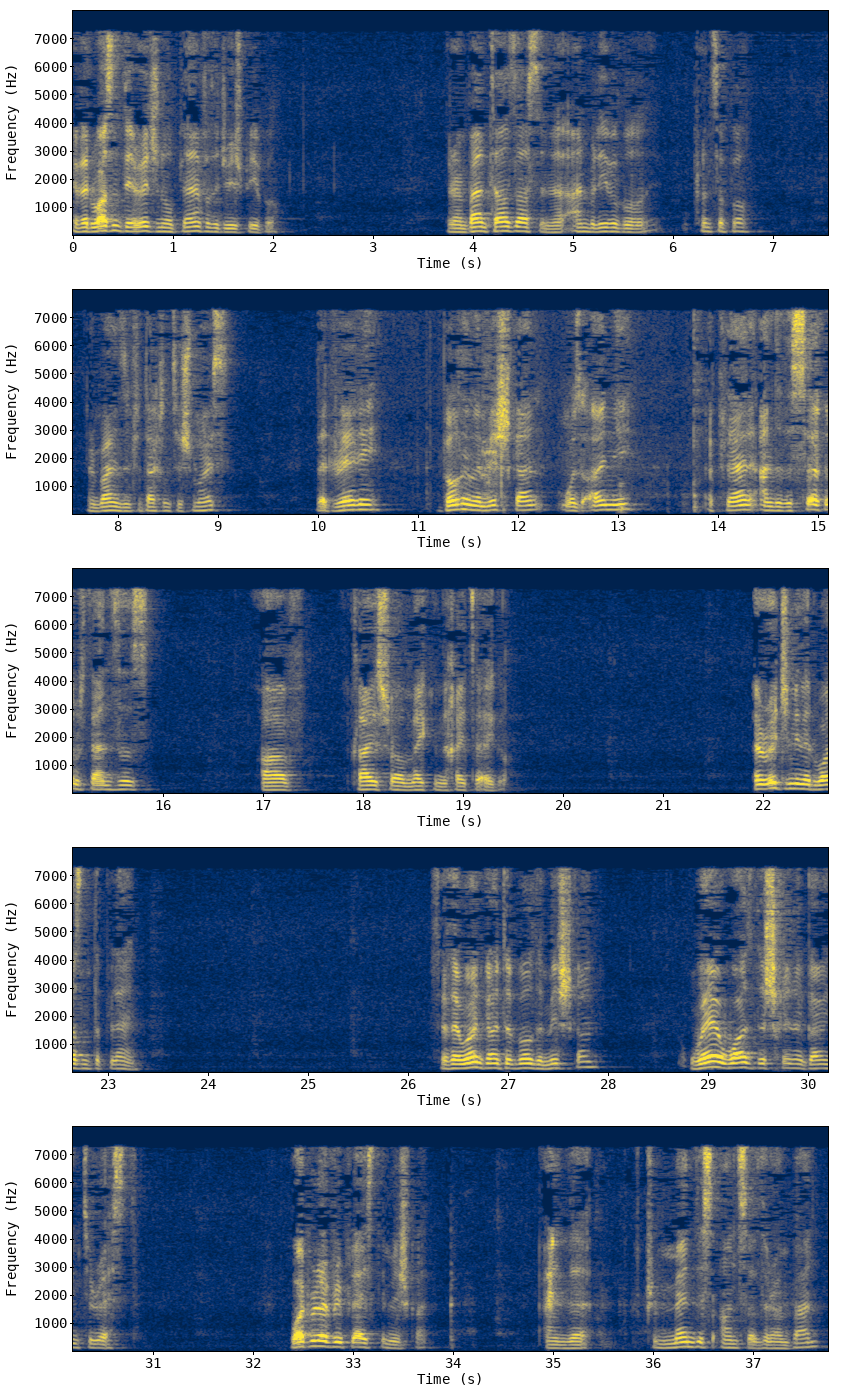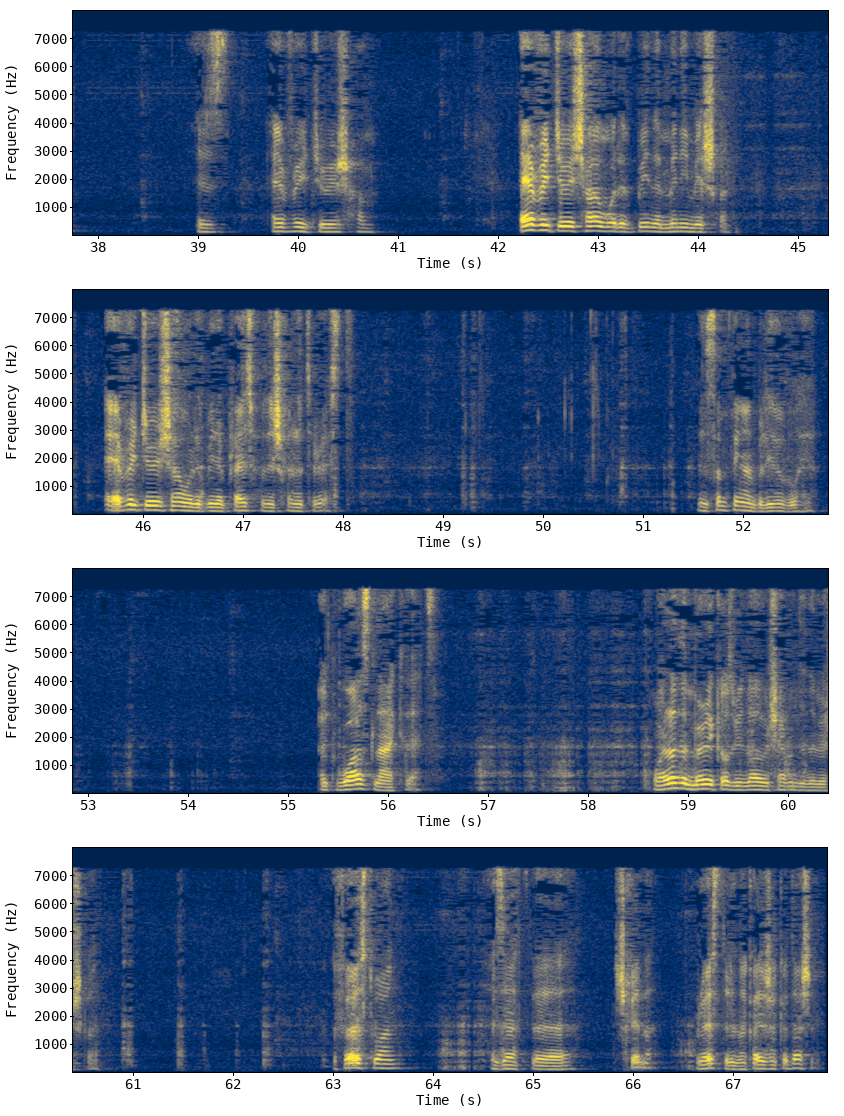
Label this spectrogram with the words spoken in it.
If it wasn't the original plan for the Jewish people, the Ramban tells us in an unbelievable principle, Ramban's introduction to Shmos, that really building the Mishkan was only a plan under the circumstances of Klal Yisrael making the Chet Egel. Originally, that wasn't the plan. So if they weren't going to build a Mishkan, where was the Shekhinah going to rest? What would have replaced the Mishkan? And the tremendous answer of the Ramban is every Jewish home. Every Jewish home would have been a mini Mishkan. Every Jewish home would have been a place for the Shekhinah to rest. There's something unbelievable here. It was like that. What are the miracles we know which happened in the Mishkan? The first one is that the Shekhinah rested in the Kodesh HaKadoshim.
